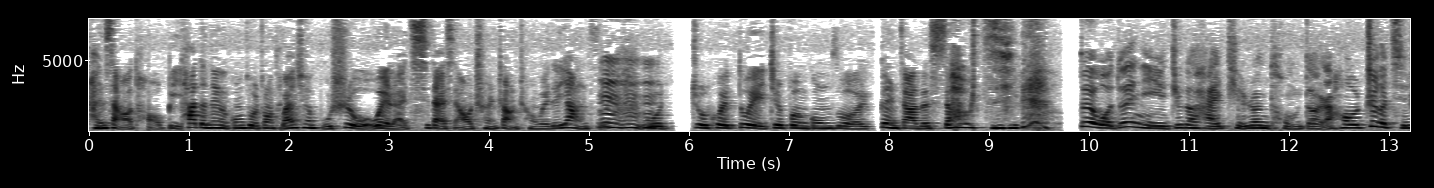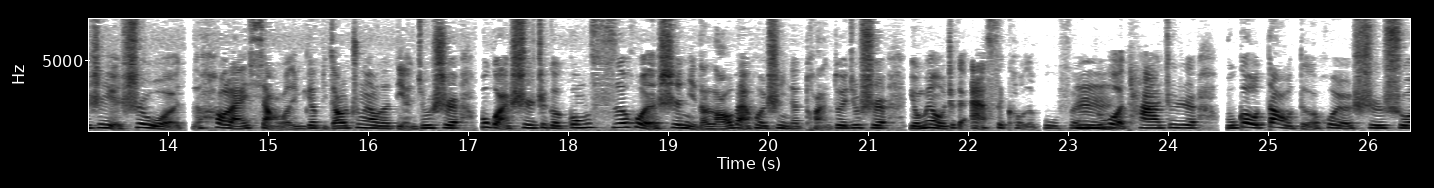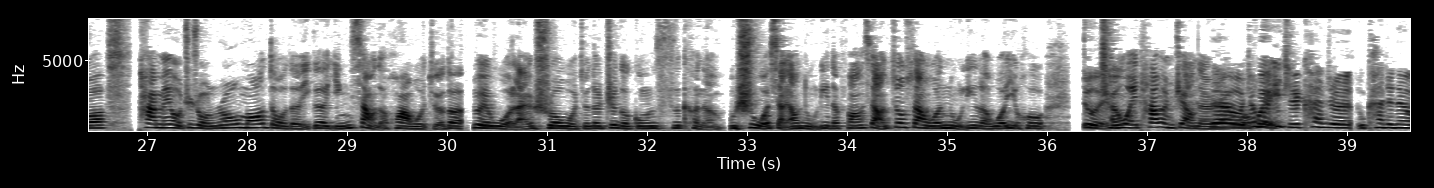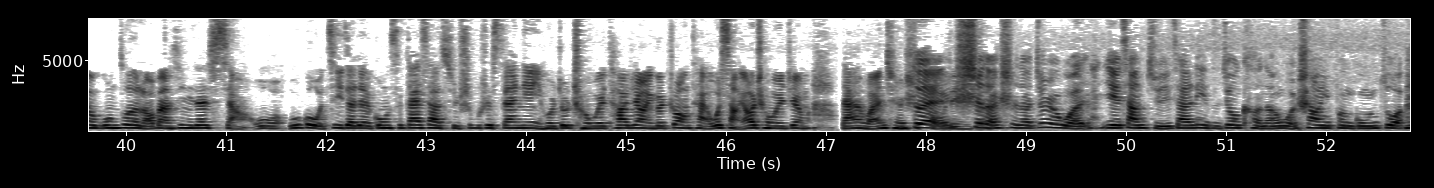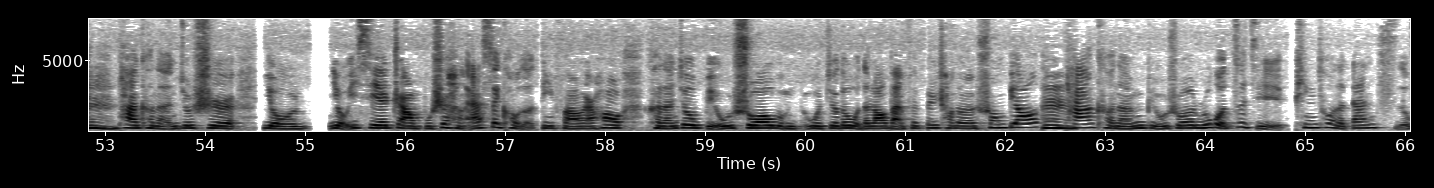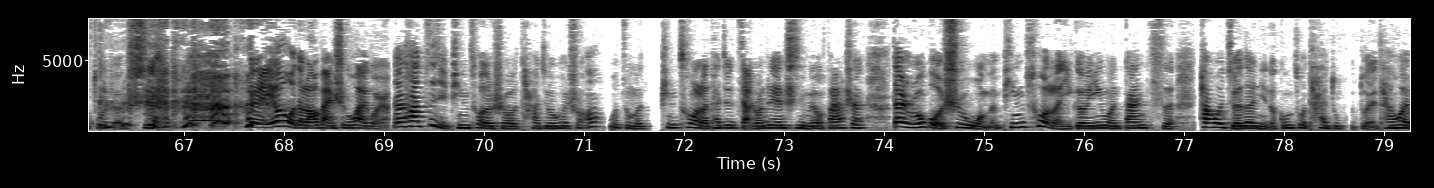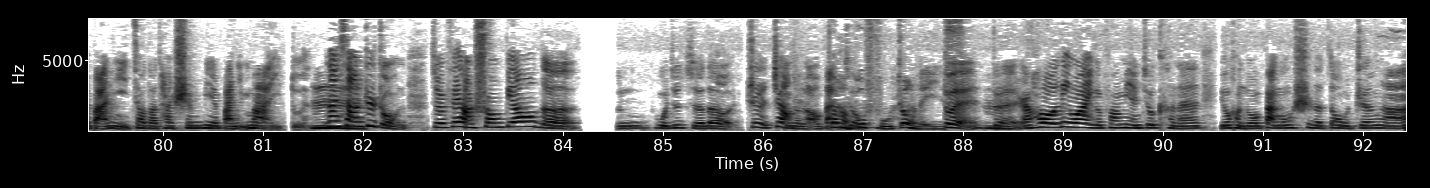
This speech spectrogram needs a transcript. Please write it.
很想要逃避，他的那个工作状态完全不是我未来期待想要成长成为的样子，嗯嗯嗯，我就会对这份工作更加的消极。对，我对你这个还挺认同的。然后这个其实也是我后来想了一个比较重要的点，就是不管是这个公司，或者是你的老板，或者是你的团队，就是有没有这个 ethical 的部分。如果他就是不够道德，或者是说他没有这种 role model 的一个影响的话，我觉得对我来说，我觉得这个公司可能不是我想要努力的方向。就算我努力了，我以后。对，成为他们这样的人，对我就会一直看着，我看着那个工作的老板，心里在想，我如果我自己在这个公司待下去，是不是三年以后就成为他这样一个状态？我想要成为这样吗？答案完全是否定。是的，是的，就是我也想举一下例子，就可能我上一份工作，嗯，他可能就是有。有一些这样不是很 ethical 的地方，然后可能就比如说，我我觉得我的老板非非常的双标，嗯，他可能比如说，如果自己拼错了单词，或者是对 对，因为我的老板是个外国人，那他自己拼错的时候，他就会说，嗯，我怎么拼错了？他就假装这件事情没有发生。但如果是我们拼错了一个英文单词，他会觉得你的工作态度不对，他会把你叫到他身边，把你骂一顿。那像这种就是非常双标的。嗯，我就觉得这这样的老板就很不服众的意思。对对，然后另外一个方面就可能有很多办公室的斗争啊，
